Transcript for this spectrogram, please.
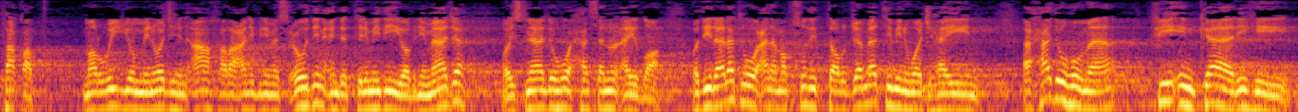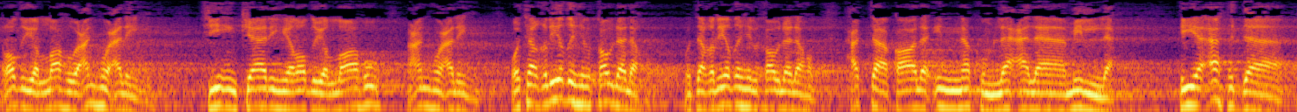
فقط. مروي من وجه آخر عن ابن مسعود عند الترمذي وابن ماجه وإسناده حسن أيضا ودلالته على مقصود الترجمة من وجهين أحدهما في إنكاره رضي الله عنه عليهم في إنكاره رضي الله عنه عليهم وتغليظه القول لهم وتغليظه القول لهم حتى قال إنكم لعلى ملة هي أهدى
